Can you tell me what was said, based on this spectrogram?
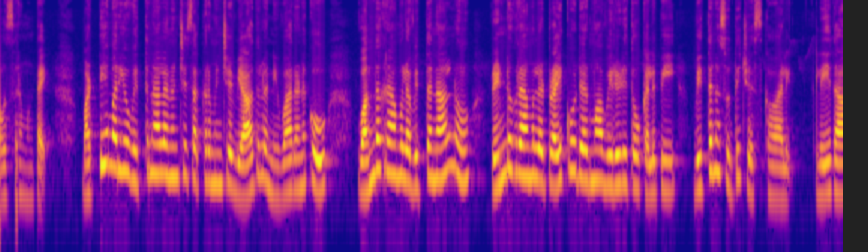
అవసరం ఉంటాయి మట్టి మరియు విత్తనాల నుంచి సక్రమించే వ్యాధుల నివారణకు వంద గ్రాముల విత్తనాలను రెండు గ్రాముల ట్రైకోడెర్మా విరిడితో కలిపి విత్తన శుద్ధి చేసుకోవాలి. లేదా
